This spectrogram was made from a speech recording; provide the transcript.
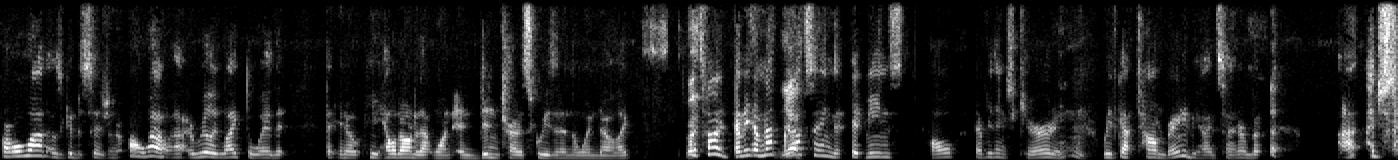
or oh wow that was a good decision or oh wow I really liked the way that that you know he held on to that one and didn't try to squeeze it in the window like Right. it's fine. I mean I'm not Yeah. I'm not saying that it means all everything's cured and Mm. we've got Tom Brady behind center but I, I just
